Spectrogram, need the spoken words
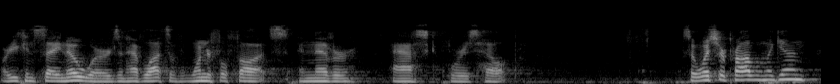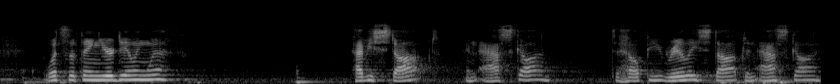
or you can say no words and have lots of wonderful thoughts and never ask for His help. So, what's your problem again? What's the thing you're dealing with? Have you stopped and ask God to help you? Really stopped and asked God?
